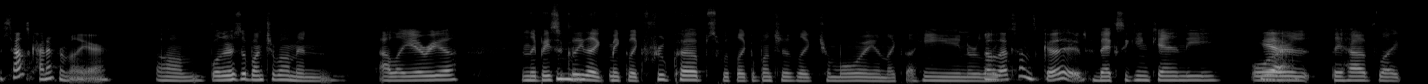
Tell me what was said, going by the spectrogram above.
It sounds kind of familiar. Um, well, there's a bunch of them in LA area, and they basically like make like fruit cups with like a bunch of like chamoy and like Tajín or like oh, that sounds good. Mexican candy, or Yeah. they have like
